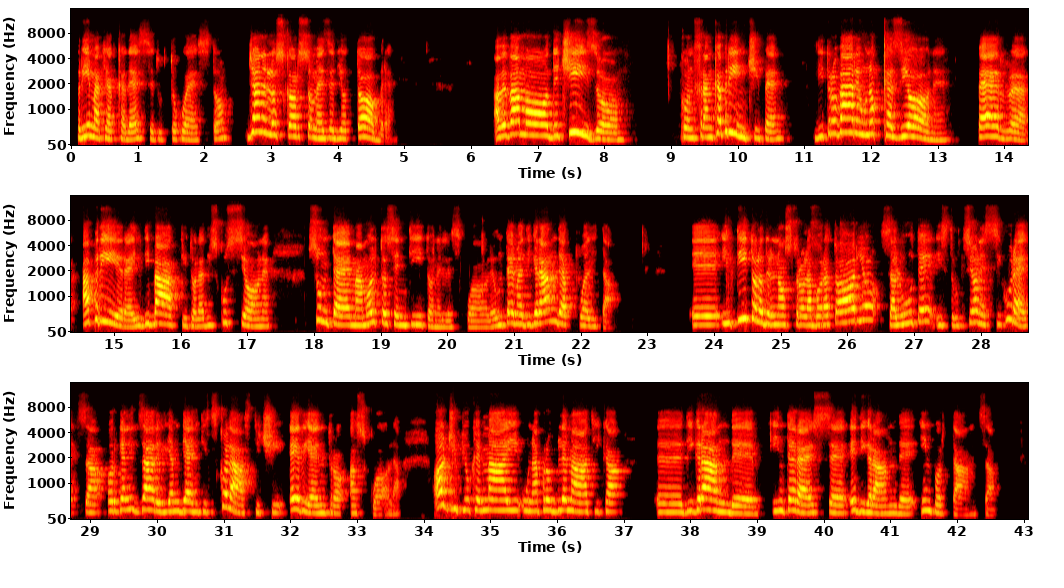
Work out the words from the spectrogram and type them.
prima che accadesse tutto questo, già nello scorso mese di ottobre. Avevamo deciso con Franca Principe di trovare un'occasione per aprire il dibattito, la discussione su un tema molto sentito nelle scuole, un tema di grande attualità. Eh, il titolo del nostro laboratorio, Salute, Istruzione e Sicurezza, organizzare gli ambienti scolastici e il rientro a scuola. Oggi più che mai una problematica eh, di grande interesse e di grande importanza,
